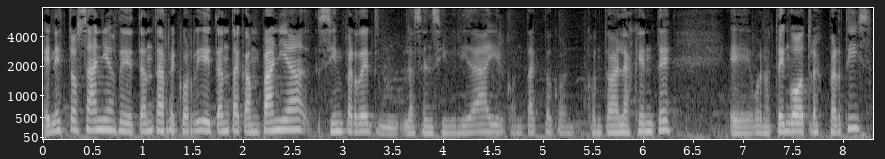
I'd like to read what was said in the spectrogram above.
en estos años de tanta recorrida y tanta campaña, sin perder la sensibilidad y el contacto con, con toda la gente, eh, bueno, tengo otro expertise,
